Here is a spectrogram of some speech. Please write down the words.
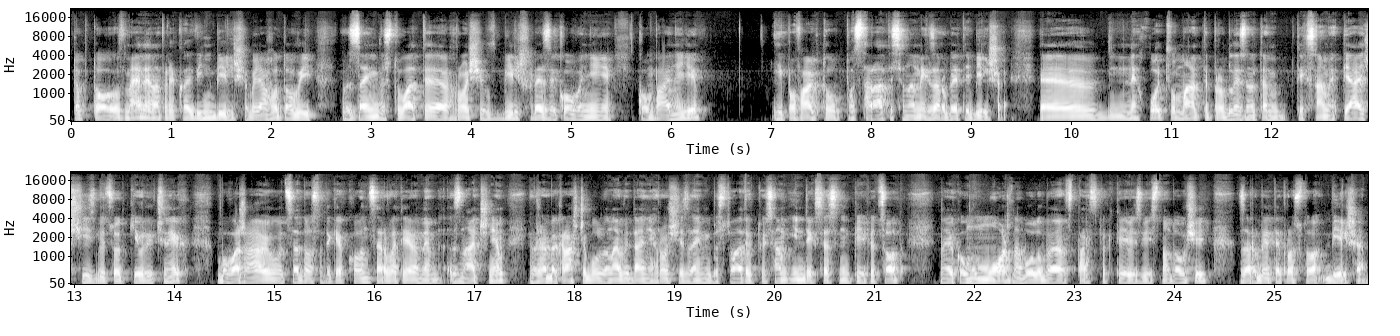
Тобто, в мене, наприклад, він більше, бо я готовий заінвестувати гроші в більш ризиковані компанії і по факту постаратися на них заробити більше. Е, Не хочу мати приблизно там тих самих 5-6% річних, бо вважаю це досить таки консервативним значенням. І вже би краще було навіть дані гроші заінвестувати в той самий індекс S&P 500, на якому можна було би в перспективі, звісно, довший заробити просто більше.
